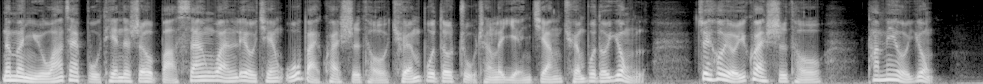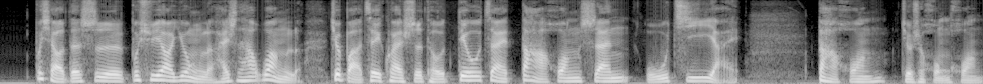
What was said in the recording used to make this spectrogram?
那么女娲在补天的时候，把三万六千五百块石头全部都煮成了岩浆，全部都用了。最后有一块石头她没有用，不晓得是不需要用了，还是她忘了，就把这块石头丢在大荒山无稽崖。大荒就是洪荒。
